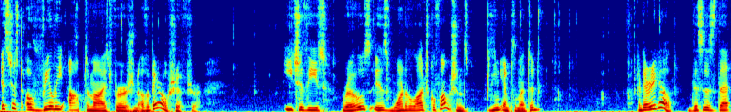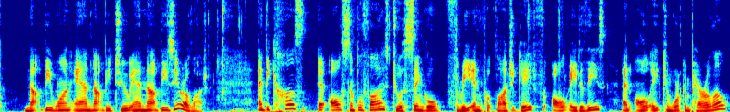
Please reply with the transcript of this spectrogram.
it's just a really optimized version of a barrel shifter. Each of these rows is one of the logical functions being implemented. And there you go. This is that not B1 and not B2 and not B0 logic. And because it all simplifies to a single three input logic gate for all eight of these, and all eight can work in parallel,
